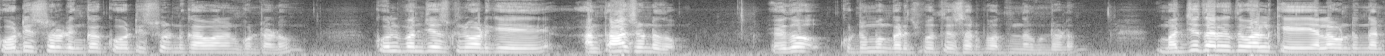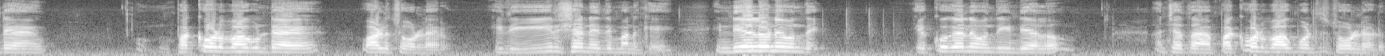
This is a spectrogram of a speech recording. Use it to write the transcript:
కోటీశ్వరుడు ఇంకా కోటీశ్వరుడు కావాలనుకుంటాడు. కూలి పని చేసుకునే వాడికి అంత ఆశ ఉండదు. ఏదో కుటుంబం గడిచిపోతే సరిపోతుంది అనుకుంటాడు. మధ్యతరగతి వాళ్ళకి ఎలా ఉంటుందంటే పక్కవాడు బాగుంటే వాళ్ళు చూడలేరు. ఇది ఈర్ష అనేది మనకి ఇండియాలోనే ఉంది. ఎక్కువగానే ఉంది ఇండియాలో. అంచేత పక్కవాడు బాగుపడితే చూడలేడు.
